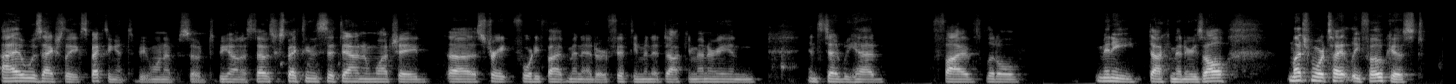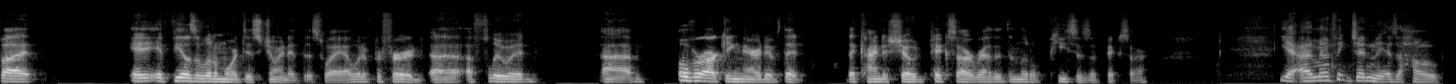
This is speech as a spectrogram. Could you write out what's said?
I was actually expecting it to be one episode, to be honest. I was expecting to sit down and watch a uh, straight 45 minute or 50 minute documentary, and instead we had five little mini documentaries, all much more tightly focused, but it, it feels a little more disjointed this way. I would have preferred uh, a fluid, um, overarching narrative that that kind of showed Pixar rather than little pieces of Pixar. Yeah, I mean, I think generally as a whole,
